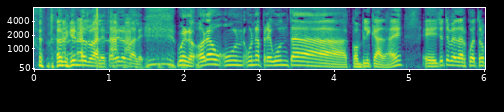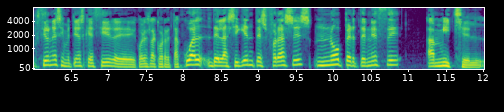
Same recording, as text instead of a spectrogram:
también nos vale, también nos vale. Bueno, ahora un- una pregunta complicada, ¿eh? Eh, Yo te voy a dar cuatro opciones y me tienes que decir eh, cuál es la correcta. ¿Cuál de las siguientes frases no pertenece a Mitchell?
